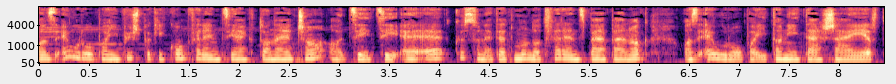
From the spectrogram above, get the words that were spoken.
Az Európai Püspöki Konferenciák Tanácsa, a CCEE e, köszönetet mondott Ferenc pápának az európai tanításáért,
